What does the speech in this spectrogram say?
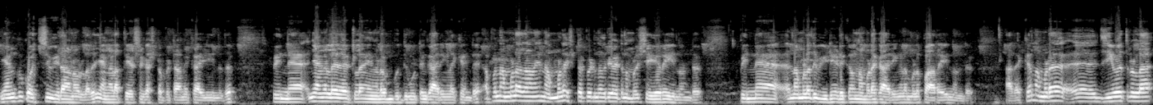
ഞങ്ങൾക്ക് കൊച്ചു വീടാണുള്ളത്. ഞങ്ങൾ അത്യാവശ്യം കഷ്ടപ്പെട്ടാണ് കഴിയുന്നത്. പിന്നെ ഞങ്ങളുടേതായിട്ടുള്ള ഞങ്ങളുടെ ബുദ്ധിമുട്ടും കാര്യങ്ങളൊക്കെ ഉണ്ട്. അപ്പം നമ്മളതാണെങ്കിൽ നമ്മളെ ഇഷ്ടപ്പെടുന്നവരുമായിട്ട് നമ്മൾ ഷെയർ ചെയ്യുന്നുണ്ട്. പിന്നെ നമ്മളത് വീഡിയോ എടുക്കുമ്പോൾ നമ്മുടെ കാര്യങ്ങൾ നമ്മൾ പറയുന്നുണ്ട്. അതൊക്കെ നമ്മുടെ ജീവിതത്തിലുള്ള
